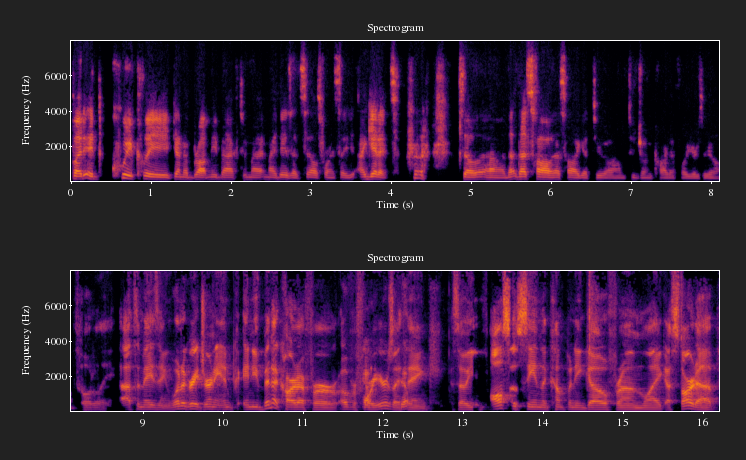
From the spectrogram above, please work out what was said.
But it quickly kind of brought me back to my, my days at Salesforce and say, I get it. so uh, that, that's how that's how I get to um, to join Carta four years ago. Totally, that's amazing. What a great journey, and and you've been at Carta for over four years, I yep. think. So you've also seen the company go from like a startup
